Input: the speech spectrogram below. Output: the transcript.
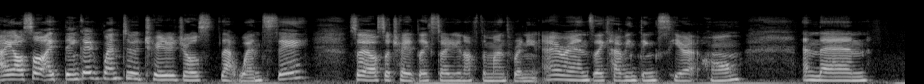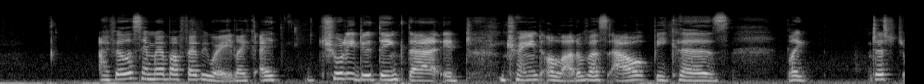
I also I think I went to Trader Joe's that Wednesday, so I also tried like starting off the month running errands, like having things here at home, and then I feel the same way about February. Like I truly do think that it drained a lot of us out because, like, just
